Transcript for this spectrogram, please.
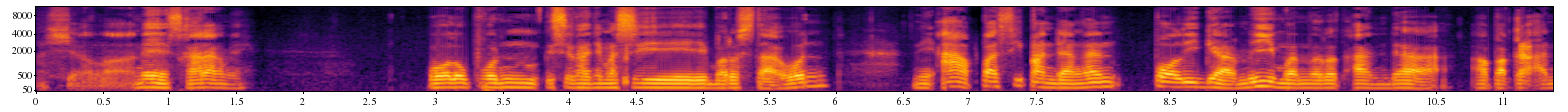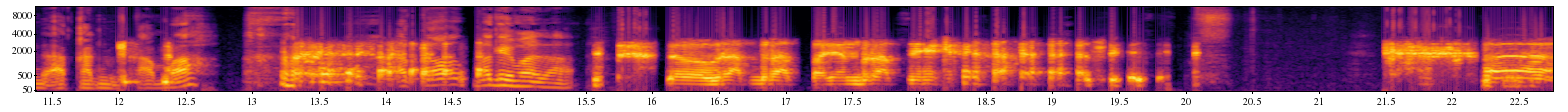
Masya Allah. Nih sekarang nih, walaupun istilahnya masih baru setahun, nih apa sih pandangan poligami menurut anda? Apakah anda akan tambah atau bagaimana? Tuh, berat berat, pertanyaan berat nih. Ah,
